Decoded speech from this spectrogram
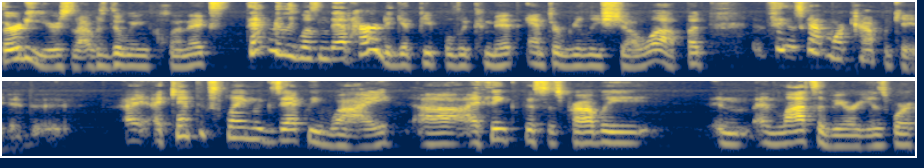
30 years that I was doing clinics, that really wasn't that hard to get people to commit and to really show up. But things got more complicated. I, I can't explain exactly why. Uh, I think this is probably in, in, lots of areas where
